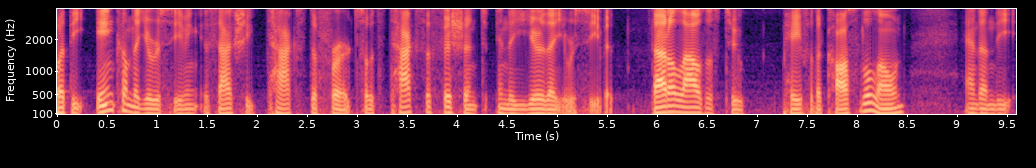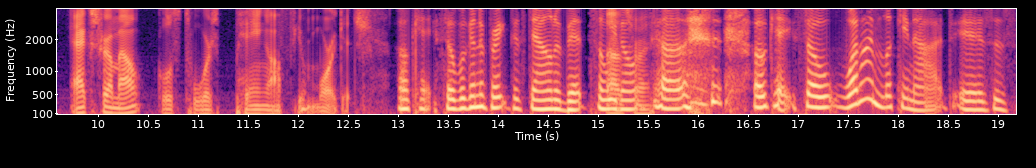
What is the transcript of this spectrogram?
but the income that you're receiving is actually tax deferred. So it's tax efficient in the year that you receive it. That allows us to pay for the cost of the loan, and then the extra amount goes towards paying off your mortgage. Okay, so we're going to break this down a bit so That's we don't. Right. Uh, okay, so what I'm looking at is is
